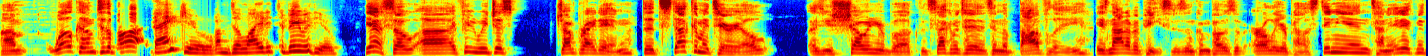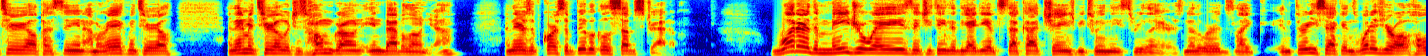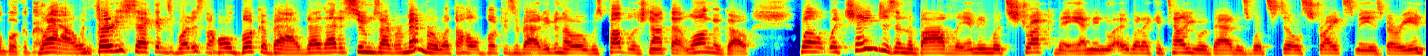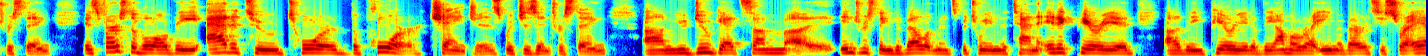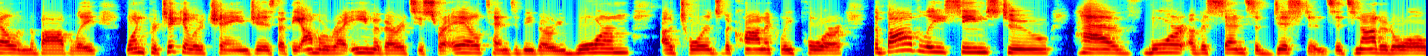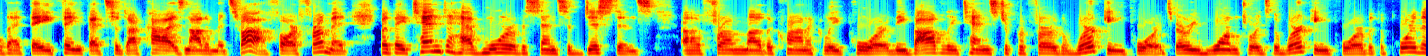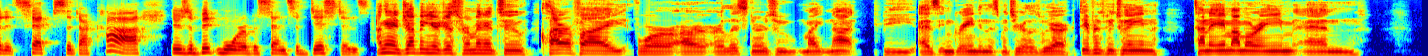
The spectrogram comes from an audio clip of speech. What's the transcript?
Um, welcome to the pod. Thank you. I'm delighted to be with you. Yeah, so uh, I figured we just jump right in. The tzedakah material, as you show in your book, the tzedakah material that's in the Bavli is not of a piece. It is composed of earlier Palestinian, Tanaitic material, Palestinian Amoraic material, and then material which is homegrown in Babylonia. And there's, of course, a biblical substratum. What are the major ways that you think that the idea of tzedakah changed between these three layers? In other words, like in 30 seconds, what is your whole book about? Wow, in 30 seconds, what is the whole book about? That, that assumes I remember what the whole book is about, even though it was published not that long ago. Well, what changes in the Bavli, I mean, what struck me, I mean, what I could tell you about is what still strikes me is very interesting, is first of all, the attitude toward the poor changes, which is interesting. Um, you do get some uh, interesting developments between the Tannaitic period, uh, the period of the Amoraim of Eretz Yisrael, and the Bavli. One particular change is that the Amoraim of Eretz Yisrael tend to be very warm uh, towards the chronically poor. The Bavli seems to have more of a sense of distance. It's not at all that they think that tzedakah is not a mitzvah, far from it, but they tend to have more of a sense of distance uh, from uh, the chronically poor. The Bavli tends to prefer the working poor. It's very warm towards the working poor, but the poor that accepts tzedakah, there's a bit more of a sense of distance. I'm going to jump in here just for a minute to clarify for our, our listeners who might not be as ingrained in this material as we are. Difference between Tanaim, Amoraim, and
